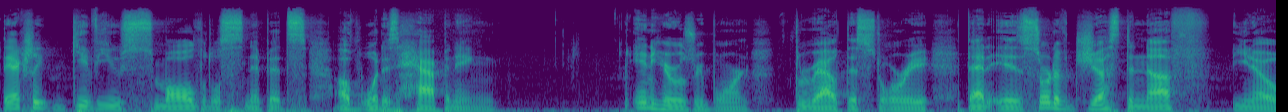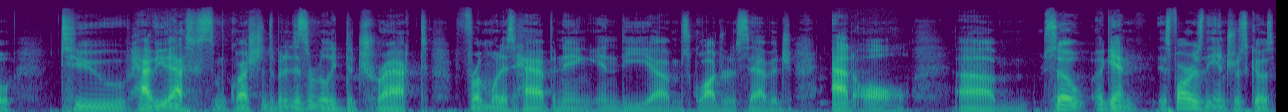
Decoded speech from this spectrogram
They actually give you small little snippets of what is happening in Heroes Reborn throughout this story that is sort of just enough, you know, to have you ask some questions, but it doesn't really detract from what is happening in the um, Squadron Savage at all. Um, so again, as far as the interest goes,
